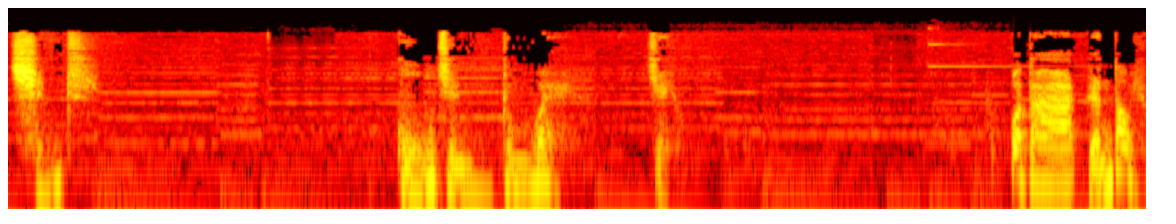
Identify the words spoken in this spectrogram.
情执。古今中外皆有，不但人道有，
